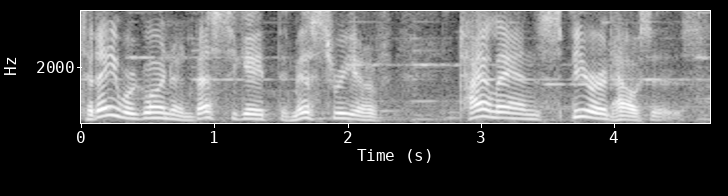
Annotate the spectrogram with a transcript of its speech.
Today we're going to investigate the mystery of Thailand's spirit houses.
